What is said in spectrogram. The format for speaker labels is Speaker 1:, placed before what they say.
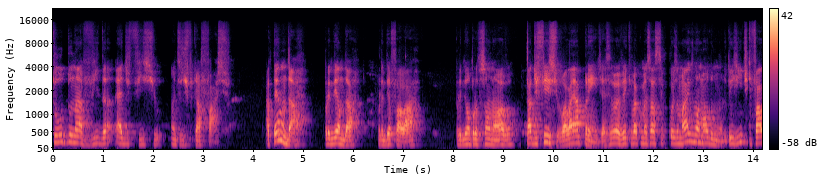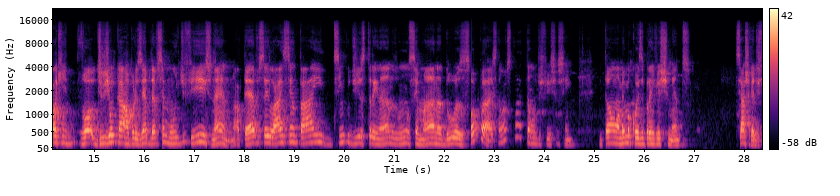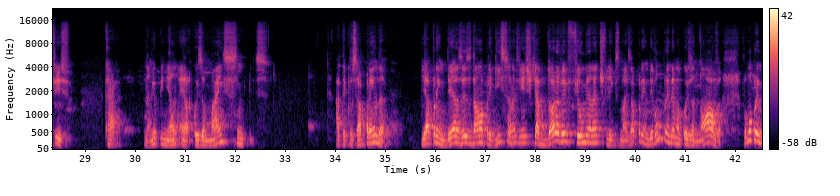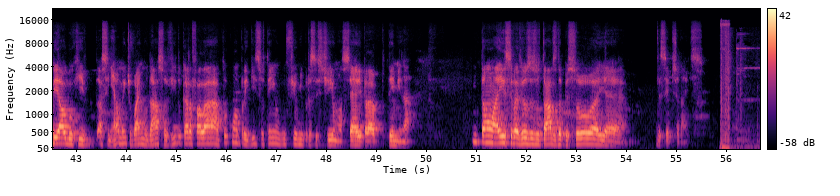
Speaker 1: tudo na vida é difícil antes de ficar fácil. Até andar, aprender a andar, aprender a falar, aprender uma profissão nova. Tá difícil, vai lá e aprende. Aí você vai ver que vai começar a ser coisa mais normal do mundo. Tem gente que fala que dirigir um carro, por exemplo, deve ser muito difícil, né? Até você ir lá e sentar e cinco dias treinando, uma semana, duas. Opa, esse negócio não é tão difícil assim. Então, a mesma coisa para investimentos. Você acha que é difícil? Cara, na minha opinião, é a coisa mais simples. Até que você aprenda. E aprender, às vezes, dá uma preguiça, né? Tem gente que adora ver filme na Netflix, mas aprender, vamos aprender uma coisa nova, vamos aprender algo que, assim, realmente vai mudar a sua vida. O cara fala, ah, tô com uma preguiça, eu tenho um filme para assistir, uma série para terminar. Então, aí você vai ver os resultados da pessoa e é decepcionantes.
